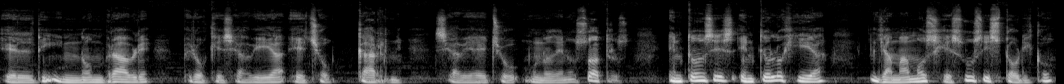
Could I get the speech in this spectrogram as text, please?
el innombrable, pero que se había hecho carne, se había hecho uno de nosotros. Entonces, en teología llamamos Jesús histórico,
